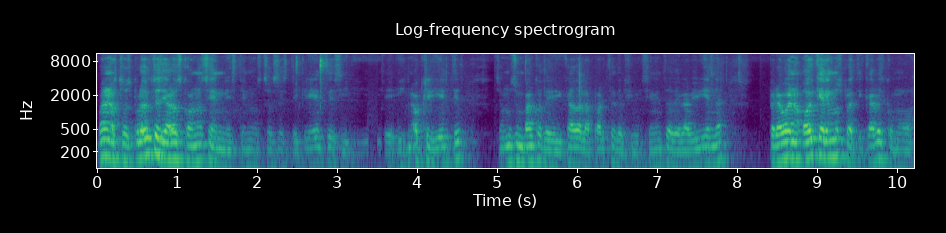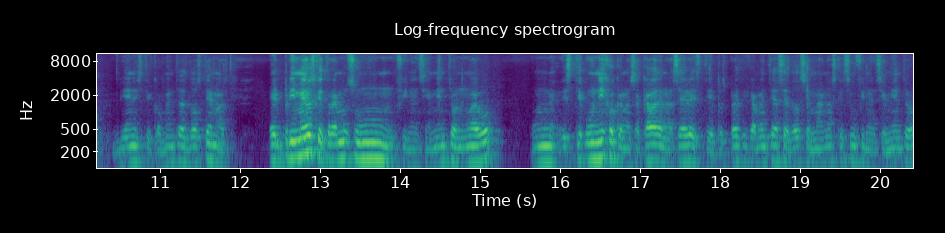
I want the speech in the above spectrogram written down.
Bueno, nuestros productos ya los conocen este, nuestros este, clientes y, y, no clientes. Somos un banco dedicado a la parte del financiamiento de la vivienda. Pero bueno, hoy queremos platicarles, como bien este, comentas, dos temas. El primero es que traemos un financiamiento nuevo, un, este, un hijo que nos acaba de nacer este, pues prácticamente hace dos semanas, que es un financiamiento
